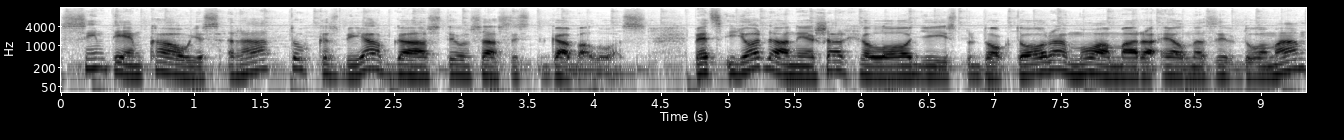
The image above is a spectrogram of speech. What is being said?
simtiem kaujas ratu, kas bija apgāzti un sasisti gabalos. Pēc jordāniešu arheoloģijas doktora Moamara Elnazira domām,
